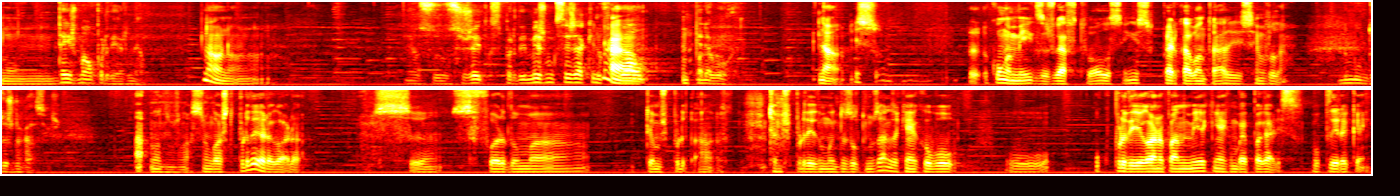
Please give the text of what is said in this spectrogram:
Hum... Tens mal a perder, não? Não, não, não. É o sujeito que se perder, mesmo que seja aqui no não, futebol, é na boa. Não, isso com amigos a jogar futebol, assim, isso perco à vontade e sem problema. No mundo dos negócios? Ah, no mundo dos negócios não gosto de perder agora se, se for de uma. Temos, ah, temos perdido muito nos últimos anos. A quem acabou o, o que perdi agora na pandemia, quem é que me vai pagar isso? Vou pedir a quem?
